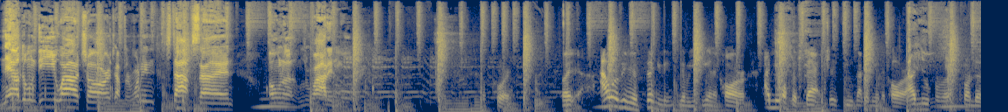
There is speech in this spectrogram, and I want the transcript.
nabbed on DUI charge after running stop sign on a riding mower. Of course. Like I wasn't even thinking was gonna be in a car. I knew off the bat this dude's not gonna be in the car. I knew from from the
